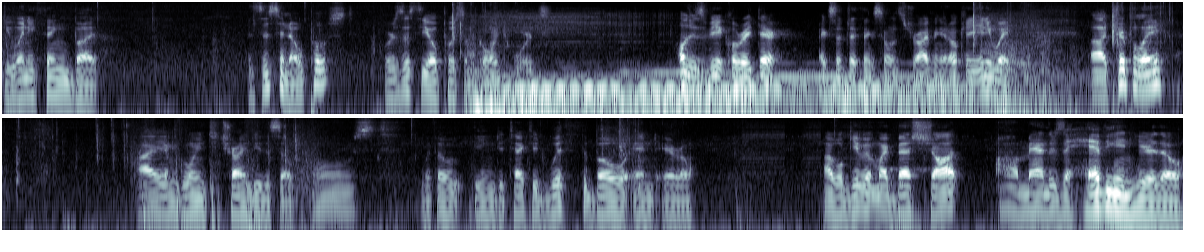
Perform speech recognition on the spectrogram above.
do anything, but... Is this an outpost? Or is this the outpost I'm going towards? Oh, there's a vehicle right there. Except I think someone's driving it. Okay, anyway. Uh, AAA. I am going to try and do this outpost without being detected with the bow and arrow. I will give it my best shot. Oh man, there's a heavy in here though.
